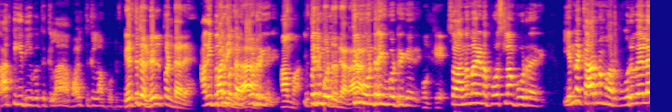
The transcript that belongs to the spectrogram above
கார்த்திகை தீபத்துக்கெல்லாம் வாழ்த்துக்கெல்லாம் போட்டிருக்காரு எடுத்துட்டு டெலிட் பண்ணிட்டாரு. அதை இப்ப பாத்தீங்களா? போட்டிருக்காரு. ஆமா. இப்ப போட்டிருக்காரா? திரும்ப ஒன்றைக்கு போட்டிருக்காரு. ஓகே. சோ அந்த மாதிரியான போஸ்ட் எல்லாம் போடுறாரு. என்ன காரணமா இருக்கும்? ஒருவேளை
